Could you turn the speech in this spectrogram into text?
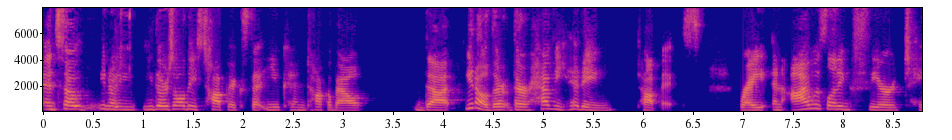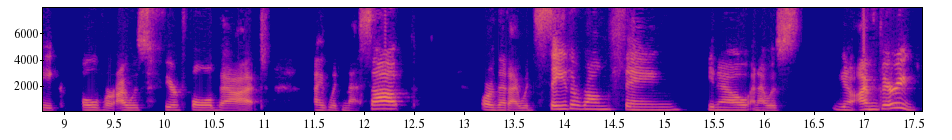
and so you know you, there's all these topics that you can talk about that you know they're they're heavy hitting topics right? And i was letting fear take over. I was fearful that i would mess up or that i would say the wrong thing you know and i was you know i'm very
